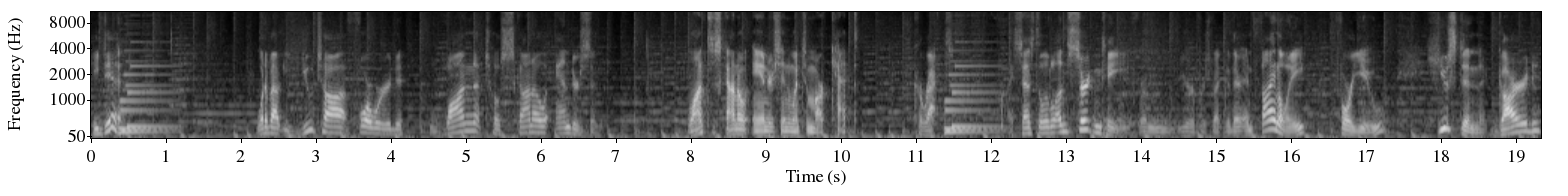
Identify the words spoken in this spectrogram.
He did. What about Utah forward Juan Toscano Anderson? Juan Toscano Anderson went to Marquette. Correct. I sensed a little uncertainty from your perspective there. And finally, for you, Houston guard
